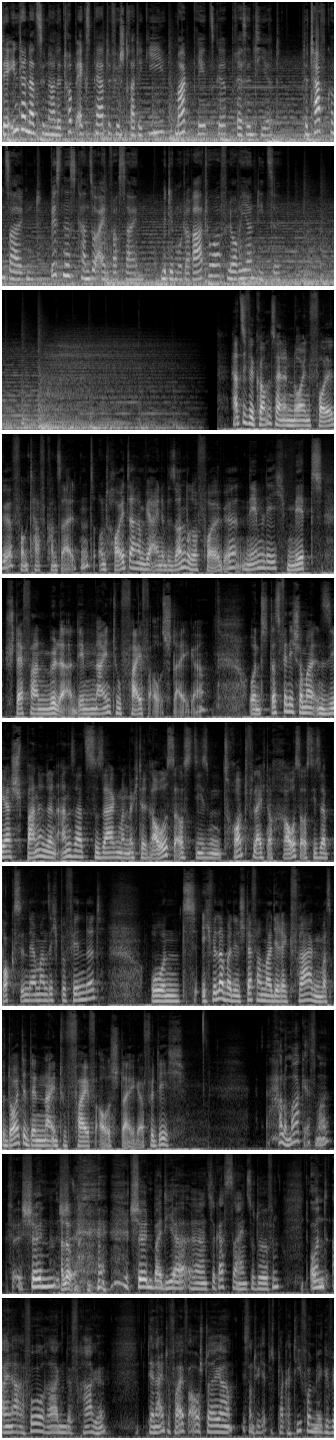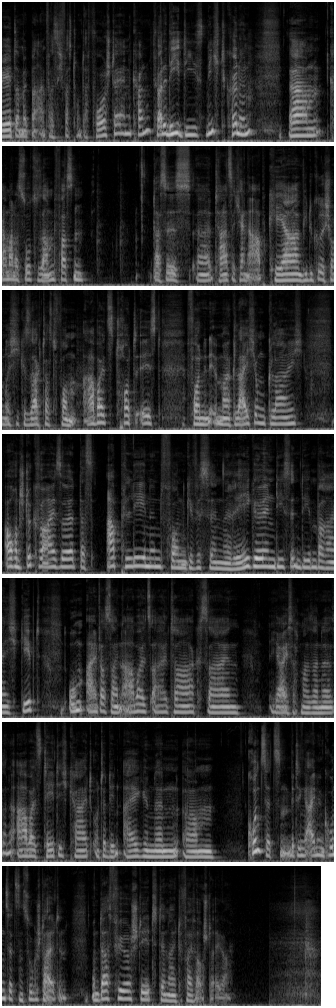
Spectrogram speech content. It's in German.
Der internationale Top-Experte für Strategie, Marc Brezke, präsentiert. The Tough Consultant – Business kann so einfach sein. Mit dem Moderator Florian Dietzel. Herzlich willkommen zu einer neuen Folge vom Tough Consultant und heute haben wir eine besondere Folge, nämlich mit Stefan Müller, dem 9-to-5-Aussteiger. Und das finde ich schon mal einen sehr spannenden Ansatz zu sagen, man möchte raus aus diesem Trott, vielleicht auch raus aus dieser Box, in der man sich befindet. Und ich will aber den Stefan mal direkt fragen, was bedeutet denn 9-to-5-Aussteiger für dich? Hallo Marc erstmal. Schön, Hallo. schön bei dir äh, zu Gast sein zu dürfen. Und eine hervorragende Frage. Der 9-to-5-Aussteiger ist natürlich etwas plakativ von mir gewählt, damit man einfach sich was darunter vorstellen kann. Für alle die, die es nicht können, ähm, kann man das so zusammenfassen, dass es äh, tatsächlich eine Abkehr, wie du schon richtig gesagt hast, vom Arbeitstrott ist, von den immer gleich und gleich. Auch ein Stückweise das Ablehnen von gewissen Regeln, die es in dem Bereich gibt, um einfach seinen Arbeitsalltag, sein ja, ich sag mal, seine, seine Arbeitstätigkeit unter den eigenen ähm, Grundsätzen, mit den eigenen Grundsätzen zu gestalten. Und dafür steht der 9-to-5-Aussteiger.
